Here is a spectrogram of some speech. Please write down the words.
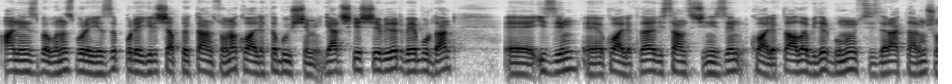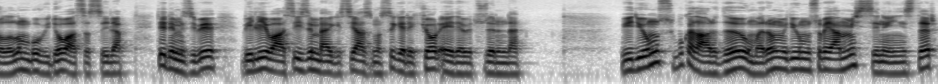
anneniz babanız buraya yazıp buraya giriş yaptıktan sonra kolaylıkla bu işlemi gerçekleştirebilir ve buradan e, izin e, kolaylıkla lisans için izin kolaylıkla alabilir. Bunu sizlere aktarmış olalım bu video vasıtasıyla. Dediğimiz gibi veli vasi izin belgesi yazması gerekiyor E-Devlet üzerinden. Videomuz bu kadardı. Umarım videomuzu beğenmişsinizdir.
